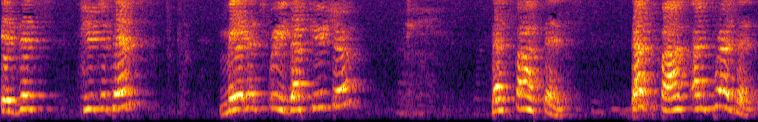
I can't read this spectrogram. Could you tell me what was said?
Is this future tense? Made us free. Is that future? That's past tense. That's past and present.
